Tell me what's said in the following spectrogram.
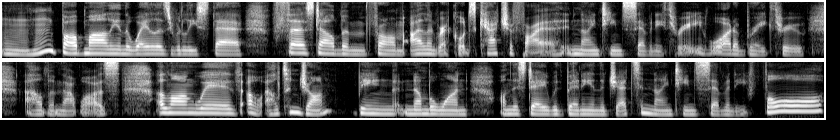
Mm-hmm. Bob Marley and the Wailers released their first album from Island Records, Catch a Fire, in 1973. What a breakthrough album that was. Along with, oh, Elton John being number one on this day with Bennie and the Jets in 1974.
